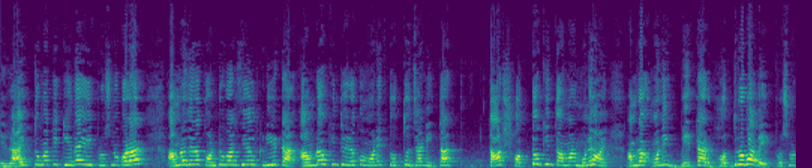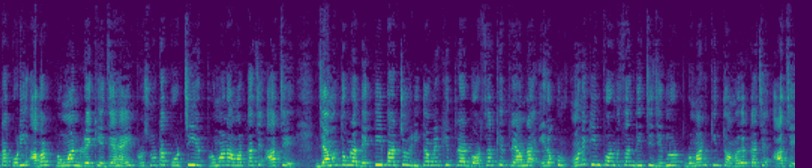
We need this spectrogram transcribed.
এই রাইট তোমাকে কে দেয় এই প্রশ্ন করার? আমরা যারা কন্ট্রোভার্সিয়াল ক্রিয়েটার আমরাও কিন্তু এরকম অনেক তথ্য জানি। তার তার সত্ত্বেও কিন্তু আমার মনে হয় আমরা অনেক বেটার ভদ্রভাবে প্রশ্নটা করি, আবার প্রমাণ রেখে যে হ্যাঁ এই প্রশ্নটা করছি, এর প্রমাণ আমার কাছে আছে। যেমন তোমরা দেখতেই পারছ, রিতমের ক্ষেত্রে আর বর্ষার ক্ষেত্রে আমরা এরকম অনেক ইনফরমেশান দিচ্ছি, যেগুলোর প্রমাণ কিন্তু আমাদের কাছে আছে।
